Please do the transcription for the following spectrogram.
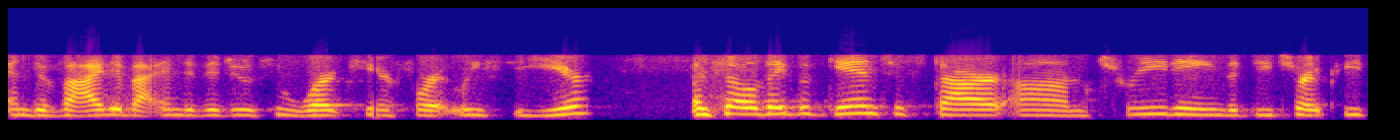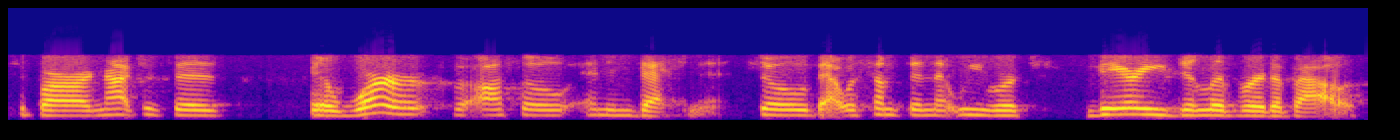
and divide it by individuals who work here for at least a year. And so they begin to start um, treating the Detroit Pizza Bar not just as their work, but also an investment. So that was something that we were very deliberate about.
